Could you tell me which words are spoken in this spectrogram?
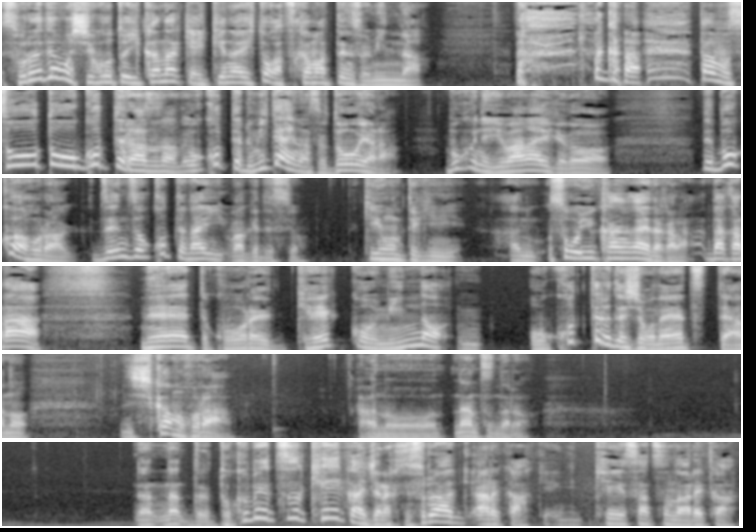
それでも仕事行かなきゃいけない人が捕まってるんですよ、みんな。だから、多分相当怒ってるはずなんで、怒ってるみたいなんですよ、どうやら。僕には言わないけど。で、僕はほら、全然怒ってないわけですよ。基本的に。あの、そういう考えだから。だから、ねえってこれ結構みんな怒ってるでしょうね、つって、あの、しかもほら、あの、なんつうんだろう。な、なんて、特別警戒じゃなくて、それはあれか、警察のあれか。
